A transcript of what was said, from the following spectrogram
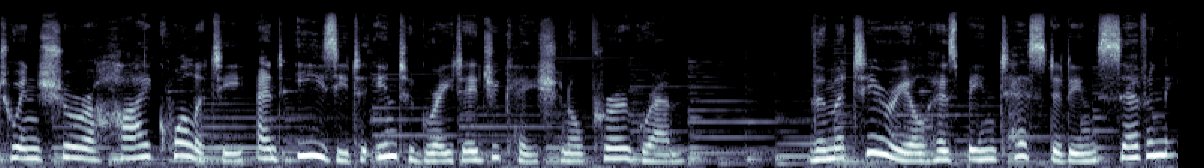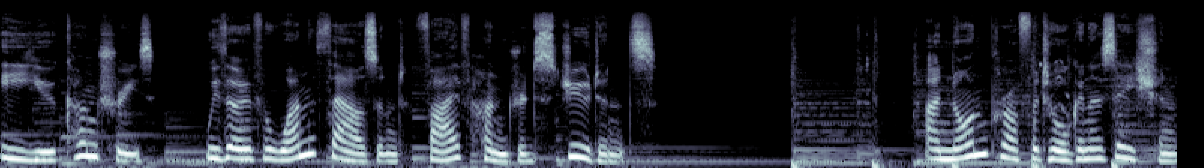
to ensure a high quality and easy to integrate educational program. The material has been tested in seven EU countries with over 1,500 students. A non-profit organisation,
